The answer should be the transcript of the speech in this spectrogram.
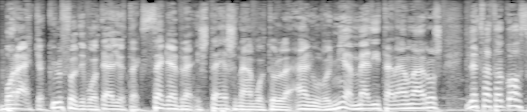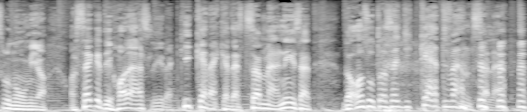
barátja külföldi volt, eljöttek Szegedre, és teljesen el volt tőle elnyúlva, hogy milyen mediterrán város, illetve hát a gasztronómia. A szegedi halászlére kikerekedett szemmel nézett, de azóta az egyik kedvence lett.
